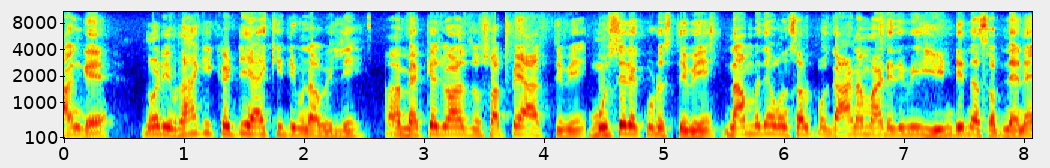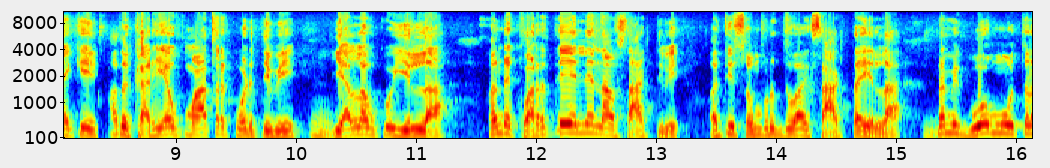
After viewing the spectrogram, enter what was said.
ಹಂಗೆ ನೋಡಿ ರಾಗಿ ಕಡ್ಡಿ ಹಾಕಿದೀವಿ ನಾವು ಇಲ್ಲಿ ಮೆಕ್ಕೆಜೋಳದ ಸೊಪ್ಪೆ ಹಾಕ್ತಿವಿ ಮುಸಿರೆ ಕುಡಿಸ್ತೀವಿ. ನಮ್ಮದೇ ಒಂದ್ ಸ್ವಲ್ಪ ಗಾಣ ಮಾಡಿದೀವಿ ಹಿಂಡಿನ ಸ್ವಲ್ಪ ನೆನೆ ಹಾಕಿ ಅದು ಕರಿಯೋಕ್ ಮಾತ್ರ ಕೊಡ್ತೀವಿ. ಎಲ್ಲವಕ್ಕೂ ಇಲ್ಲ. ಅಂದ್ರೆ ಕೊರತೆಯಲ್ಲೇ ನಾವು ಸಾಕ್ತಿವಿ. ಅತಿ ಸಮೃದ್ಧವಾಗಿ ಸಾಕ್ತಾ ಇಲ್ಲ. ನಮಗೆ ಗೋಮೂತ್ರ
